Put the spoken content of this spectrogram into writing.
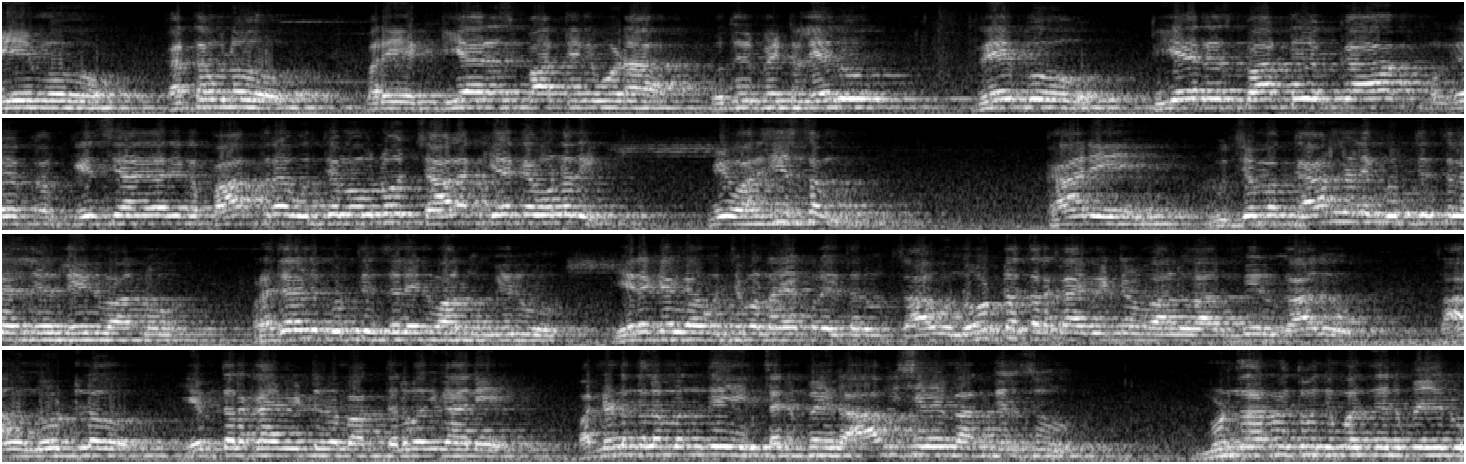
మేము గతంలో మరి టీఆర్ఎస్ పార్టీని కూడా వదిలిపెట్టలేదు. రేపు టీఆర్ఎస్ పార్టీ యొక్క యొక్క కేసీఆర్ గారి యొక్క పాత్ర ఉద్యమంలో చాలా కీలకం ఉన్నది. మేము హర్షిస్తాం కానీ ఉద్యమకారులని గుర్తించలే లేని వాళ్ళు ప్రజలను గుర్తించలేని వాళ్ళు మీరు ఏ రకంగా ఉద్యమ నాయకులు అవుతారు చావు నోట్లో తలకాయ పెట్టిన వాళ్ళు వారు మీరు కాదు. సాగు నోట్లో ఏం తలకాయ పెట్టినో మాకు తెలియదు కానీ పన్నెండు వందల మంది చనిపోయారు. ఆ విషయమే మాకు తెలుసు. మూడు వందల అరవై తొమ్మిది మంది చనిపోయారు.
